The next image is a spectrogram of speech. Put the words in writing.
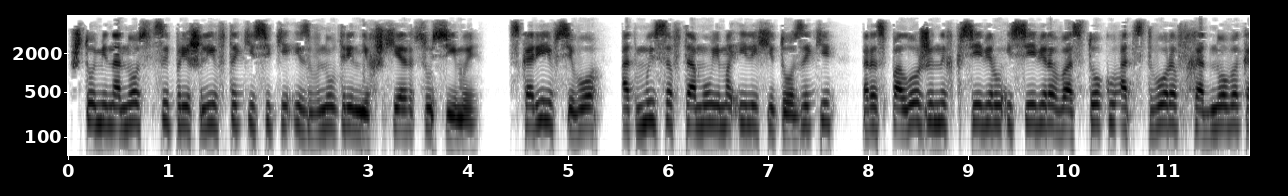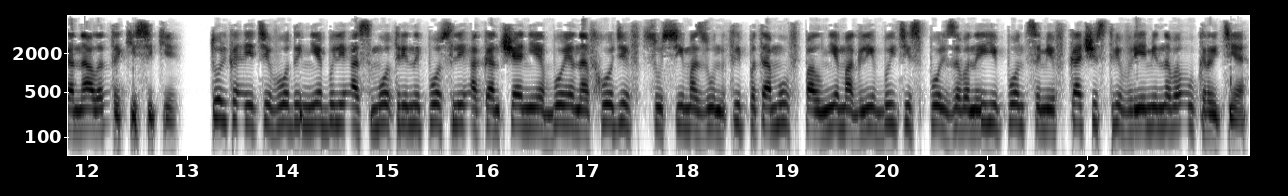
что миноносцы пришли в Такисики из внутренних шхер Цусимы. Скорее всего, от мысов Тамуима или Хитозаки, расположенных к северу и северо-востоку от створа входного канала Такисики. Только эти воды не были осмотрены после окончания боя на входе в Цусимазунг и потому вполне могли быть использованы японцами в качестве временного укрытия.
